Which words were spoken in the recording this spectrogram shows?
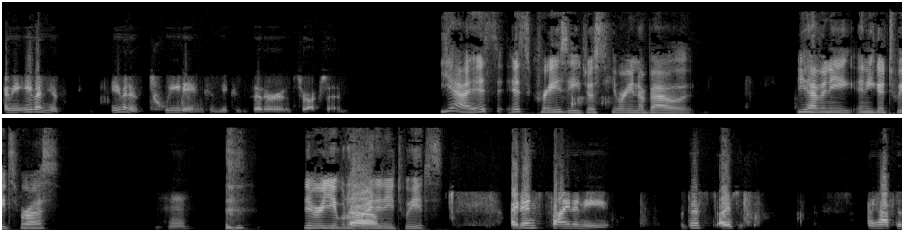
I mean, even his even his tweeting could be considered obstruction. Yeah, it's it's crazy just hearing about. You have any any good tweets for us? hmm Were you able to find Um, any tweets? I didn't find any. Just I just I have to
